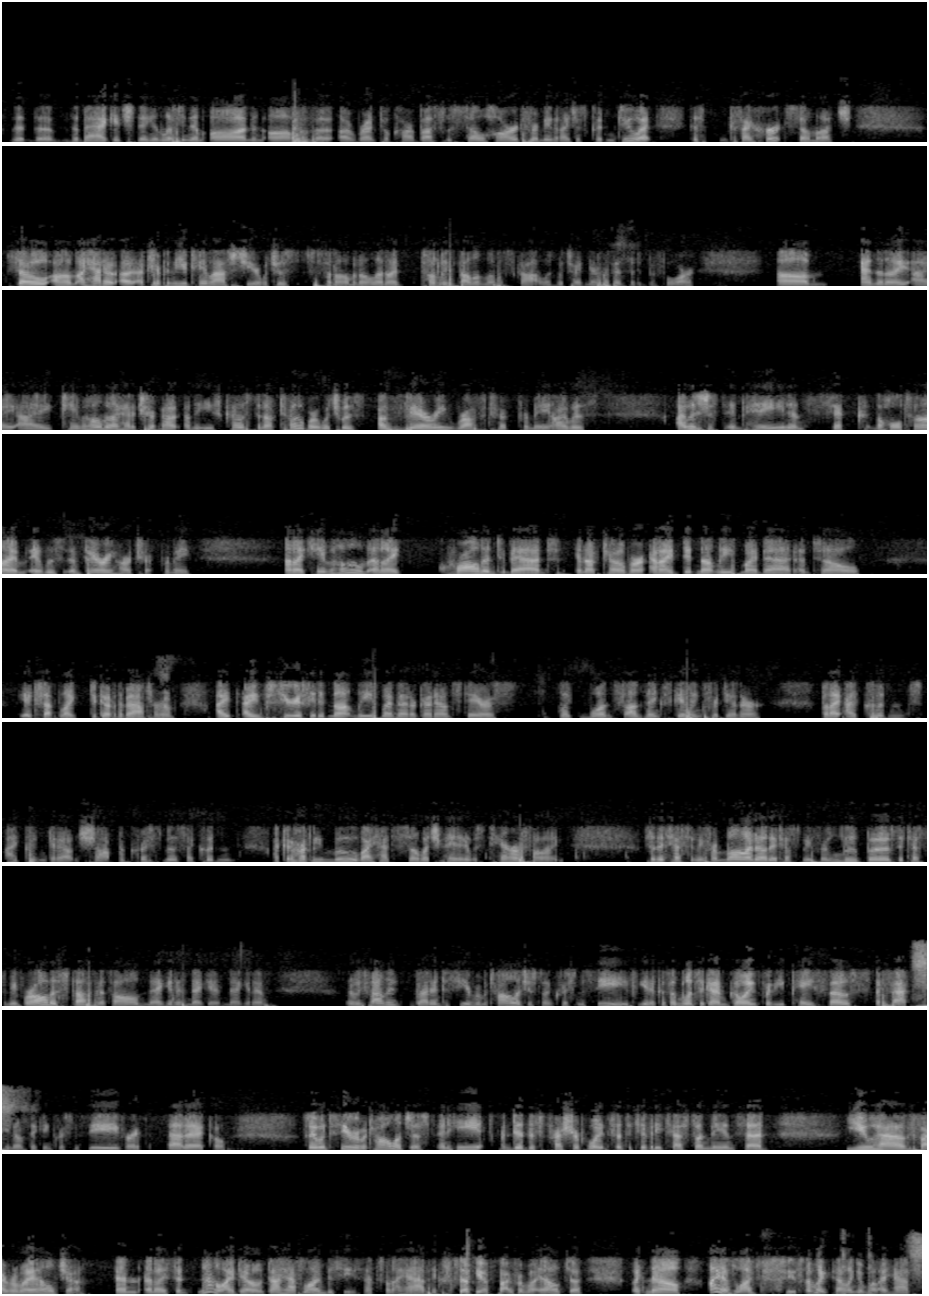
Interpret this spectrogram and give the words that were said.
the the, the baggage thing and lifting them on and off of a, a rental car bus was so hard for me that I just couldn't do it because because I hurt so much. So um, I had a, a- trip in the UK last year, which was phenomenal, and I totally fell in love with Scotland, which I'd never visited before. Um, and then I, I, I came home and I had a trip out on the East Coast in October, which was a very rough trip for me. I was I was just in pain and sick the whole time. It was a very hard trip for me. And I came home and I crawled into bed in October and I did not leave my bed until except like to go to the bathroom. I I seriously did not leave my bed or go downstairs like once on Thanksgiving for dinner. But I, I couldn't I couldn't get out and shop for Christmas. I couldn't I could hardly move. I had so much pain and it was terrifying. So they tested me for mono, they tested me for lupus, they tested me for all this stuff, and it's all negative, negative, negative. And we finally got in to see a rheumatologist on Christmas Eve, you know, because once again I'm going for the pathos effect, you know, I'm thinking Christmas Eve, very pathetic. Oh. So I went to see a rheumatologist, and he did this pressure point sensitivity test on me and said, "You have fibromyalgia." And and I said, "No, I don't. I have Lyme disease. That's what I have." Because no, you have fibromyalgia. I'm like, no, I have Lyme disease. I'm like telling him what I have.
